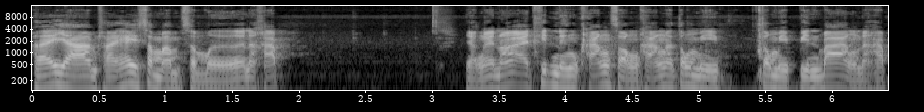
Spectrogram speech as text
พยายามใช้ให้สม่ำเสมอนะครับ อย่างน้อยๆอาทิตย์หนึ่งครั้งสองครั้งนะต้องมีต้องมีปิ้นบ้างนะครับ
